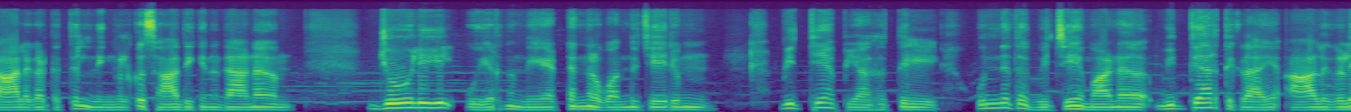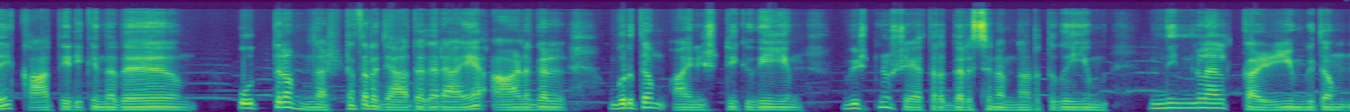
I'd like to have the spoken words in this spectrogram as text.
കാലഘട്ടത്തിൽ നിങ്ങൾക്ക് സാധിക്കുന്നതാണ്. ജോലിയിൽ ഉയർന്ന നേട്ടങ്ങൾ വന്നു ചേരും. വിദ്യാഭ്യാസത്തിൽ ഉന്നത വിജയമാണ് വിദ്യാർത്ഥികളായ ആളുകളെ കാത്തിരിക്കുന്നത്. ഉത്രം നക്ഷത്ര ജാതകരായ ആളുകൾ വ്രതം അനുഷ്ഠിക്കുകയും വിഷ്ണു ക്ഷേത്ര ദർശനം നടത്തുകയും നിങ്ങളാൽ കഴിയും വിധം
